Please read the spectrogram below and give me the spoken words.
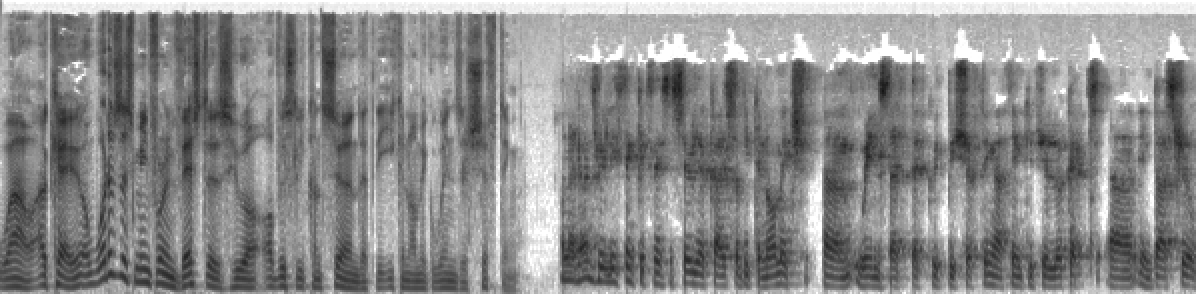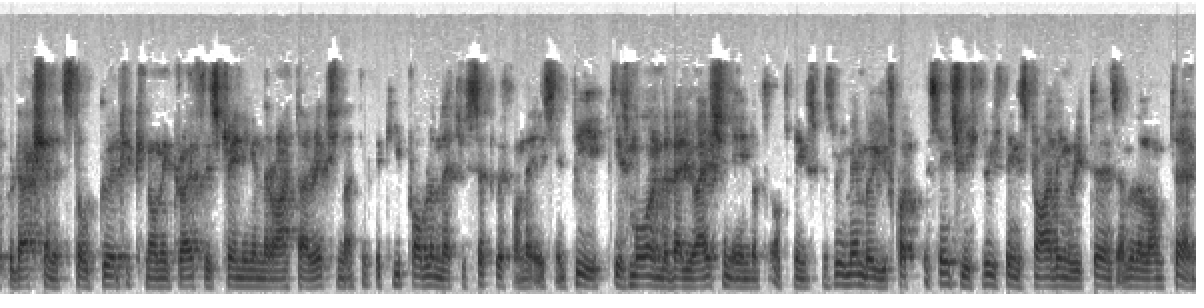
Wow. Okay. What does this mean for investors who are obviously concerned that the economic winds are shifting? Well, I don't really think it's necessarily a case of economic um, winds that, that could be shifting. I think if you look at uh, industrial production, it's still good. Economic growth is trending in the right direction. I think the key problem that you sit with on the S&P is more on the valuation end of, of things. Because remember, you've got essentially three things driving returns over the long term.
